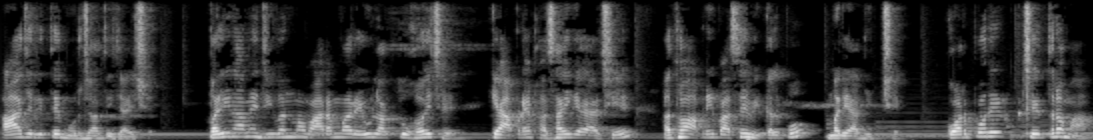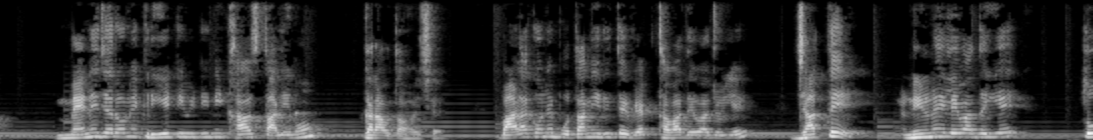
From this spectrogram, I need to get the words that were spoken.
આ જ રીતે મુરઝાતી જાય છે. પરિણામે જીવનમાં વારંવાર એવું લાગતું હોય છે કે આપણે ફસાઈ ગયા છીએ અથવા આપણી પાસે વિકલ્પો મર્યાદિત છે. કોર્પોરેટ ક્ષેત્રમાં મેનેજરોને ક્રિએટિવિટીની ખાસ તાલીમો કરાવતા હોય છે. બાળકોને પોતાની રીતે વ્યક્ત થવા દેવા જોઈએ. જાતે નિર્ણય લેવા દઈએ તો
